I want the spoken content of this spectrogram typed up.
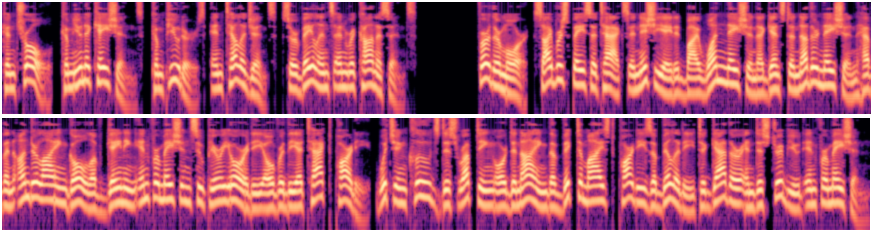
control, communications, computers, intelligence, surveillance and reconnaissance. Furthermore, cyberspace attacks initiated by one nation against another nation have an underlying goal of gaining information superiority over the attacked party, which includes disrupting or denying the victimized party's ability to gather and distribute information.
